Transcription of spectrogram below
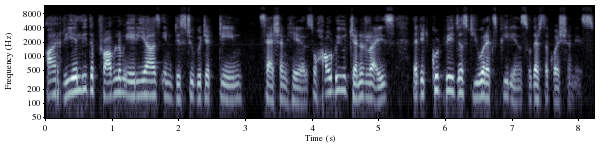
are really the problem areas in distributed team session here. So how do you generalize that it could be just your experience? So that's the question is.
